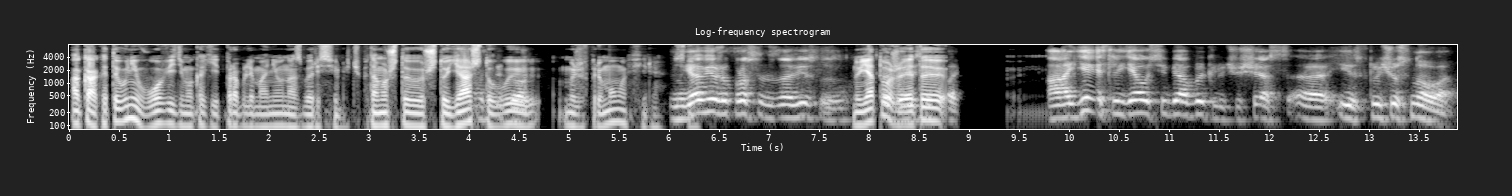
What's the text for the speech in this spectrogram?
А как? Это у него, видимо, какие-то проблемы, а не у нас, Борис Юрьевич. Потому что что я, что вы, мы же в прямом эфире. Ну, я вижу просто завис. Ну, я тоже. Это... А если я у себя выключу сейчас э, и включу снова,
